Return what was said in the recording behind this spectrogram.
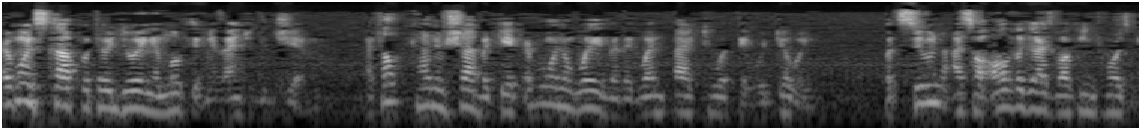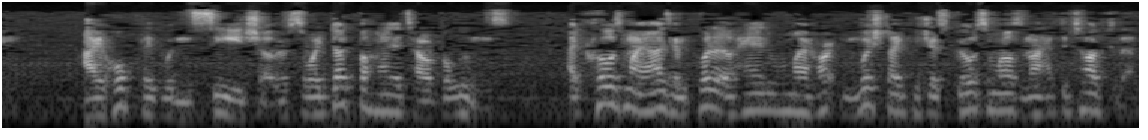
Everyone stopped what they were doing and looked at me as I entered the gym. I felt kind of shy, but gave everyone a wave as they went back to what they were doing. But soon I saw all the guys walking towards me. I hoped they wouldn't see each other, so I ducked behind a tower of balloons. I closed my eyes and put a hand over my heart and wished I could just go somewhere else and not have to talk to them.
